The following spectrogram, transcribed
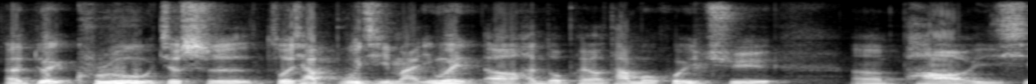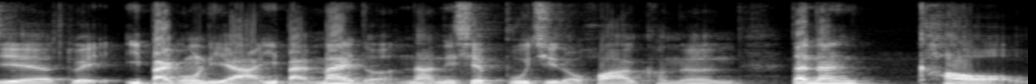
呃，对 crew 就是做一下补给嘛，因为呃很多朋友他们会去。呃，跑一些对一百公里啊、一百迈的，那那些补给的话，可能单单靠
